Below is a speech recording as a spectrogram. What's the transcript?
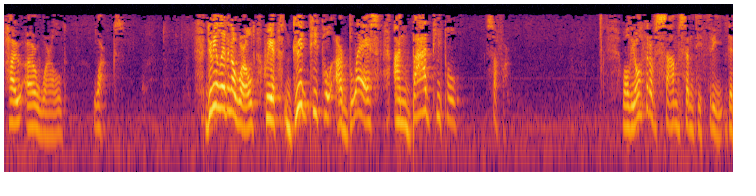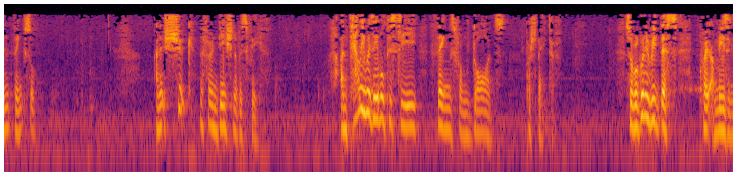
how our world works? Do we live in a world where good people are blessed and bad people suffer? Well, the author of Psalm 73 didn't think so. And it shook the foundation of his faith until he was able to see things from God's perspective. So we're going to read this quite amazing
